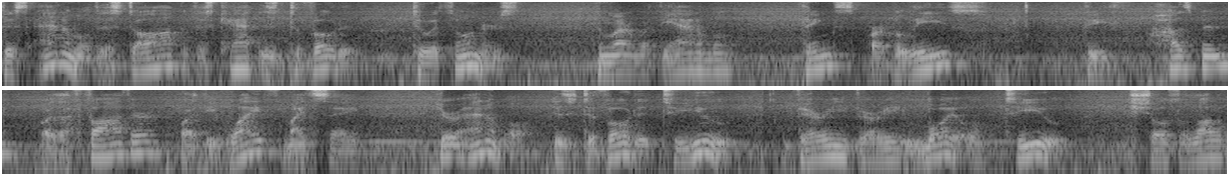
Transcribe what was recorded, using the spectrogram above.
this animal, this dog, this cat is devoted to its owners. No matter what the animal thinks or believes, the husband or the father or the wife might say, Your animal is devoted to you, very, very loyal to you, shows a lot of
